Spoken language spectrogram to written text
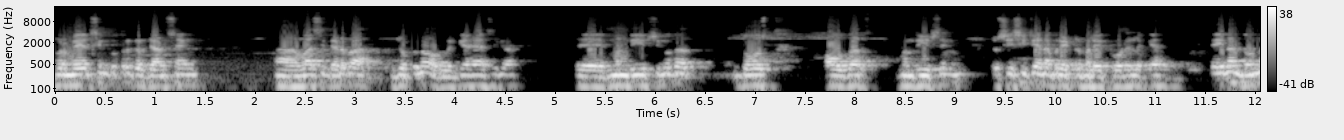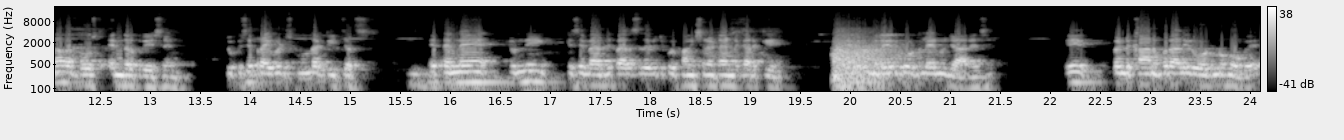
ਗੁਰਮੇਲ ਸਿੰਘ, ਪੁੱਤਰ ਗੁਰਜੰਟ ਸਿੰਘ ਵਾਸੀ ਦੜਵਾ ਜੋ ਘਨੌਰ ਲੱਗਿਆ ਹੋਇਆ ਸੀਗਾ, ਤੇ ਮਨਦੀਪ ਸਿੰਘ ਉਹਦਾ ਦੋਸਤ, ਹੌਲਦਾਰ ਮਨਦੀਪ ਸਿੰਘ, ਜੋ ਸੀਸੀਟੀਐਨ ਆਪਰੇਟਰ ਮਲੇਰਕੋਟਲੇ ਲੱਗਿਆ ਹੋਇਆ ਤੇ ਇਹਨਾਂ ਦੋਨਾਂ ਦਾ ਦੋਸਤ ਇੰਦਰਪ੍ਰੀਤ ਸਿੰਘ, ਜੋ ਕਿਸੇ ਪ੍ਰਾਈਵੇਟ ਸਕੂਲ ਦਾ ਟੀਚਰ ਸੀ। ਇਹ ਤਿੰਨੇ ਚੁੰਨੀ ਕਿਸੇ ਮੈਰਿਜ ਪੈਲਸ ਦੇ ਵਿੱਚ ਕੋਈ ਫੰਕਸ਼ਨ ਅਟੈਂਡ ਕਰਕੇ ਮਲੇਰਕੋਟਲੇ ਨੂੰ ਜਾ ਰਹੇ ਸੀ। ਇਹ ਪਿੰਡ ਖਾਨਪੁਰ ਵਾਲੀ ਰੋਡ ਨੂੰ ਹੋ ਗਏ।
